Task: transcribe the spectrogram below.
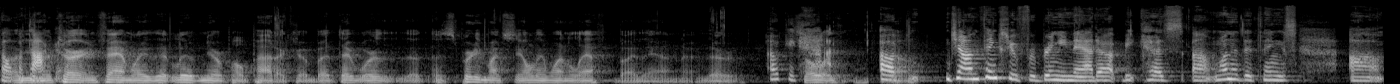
a Unitarian family that lived near Palpataka, but they were it's pretty much the only one left by then. They're okay. Solely, uh, yeah. John, thanks you for bringing that up because uh, one of the things, uh,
